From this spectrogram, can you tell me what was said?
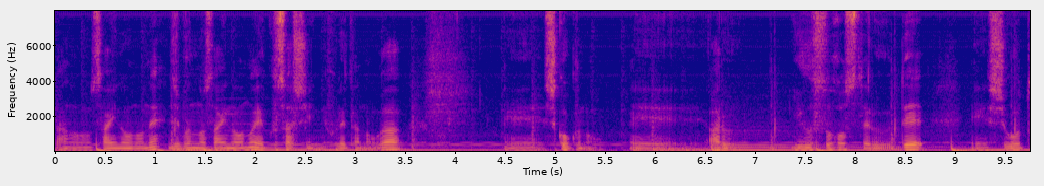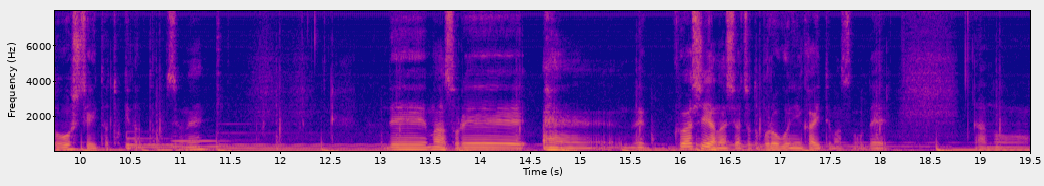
あの才能のね自分の才能のエクサシーに触れたのが、えー、四国の、えー、あるユースホステルで、えー、仕事をしていた時だったんですよね。でまあそれで詳しい話はちょっとブログに書いてますので、あの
